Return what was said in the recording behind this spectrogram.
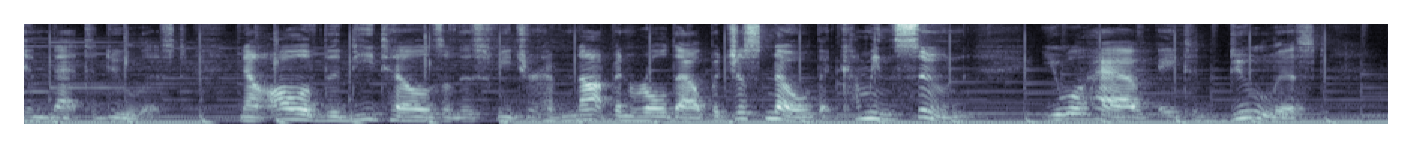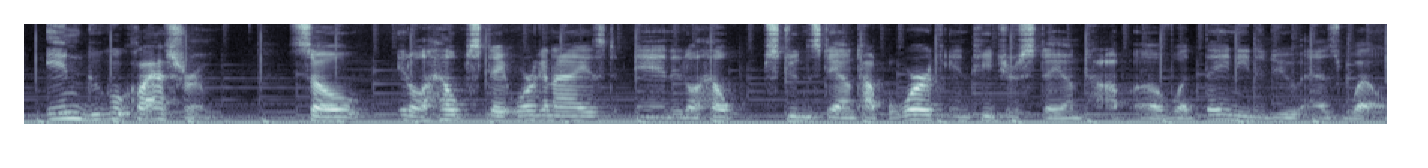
in that to do list. Now, all of the details of this feature have not been rolled out, but just know that coming soon, you will have a to do list in Google Classroom. So it'll help stay organized and it'll help students stay on top of work and teachers stay on top of what they need to do as well.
